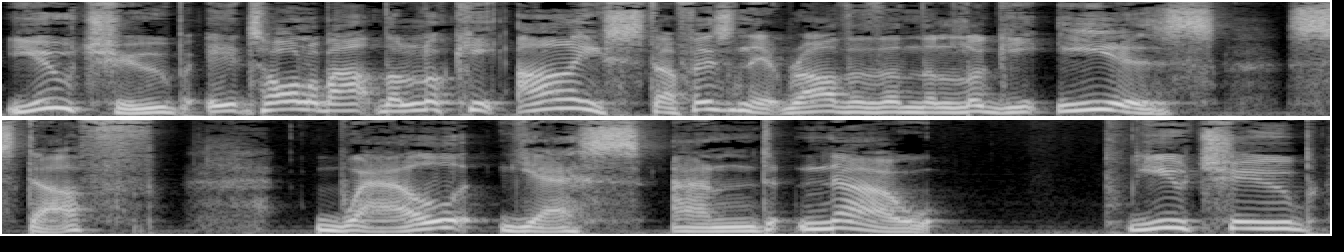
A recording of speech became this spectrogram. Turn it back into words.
YouTube, it's all about the lucky eye stuff, isn't it? Rather than the luggy ears stuff. Well, yes and no. YouTube,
